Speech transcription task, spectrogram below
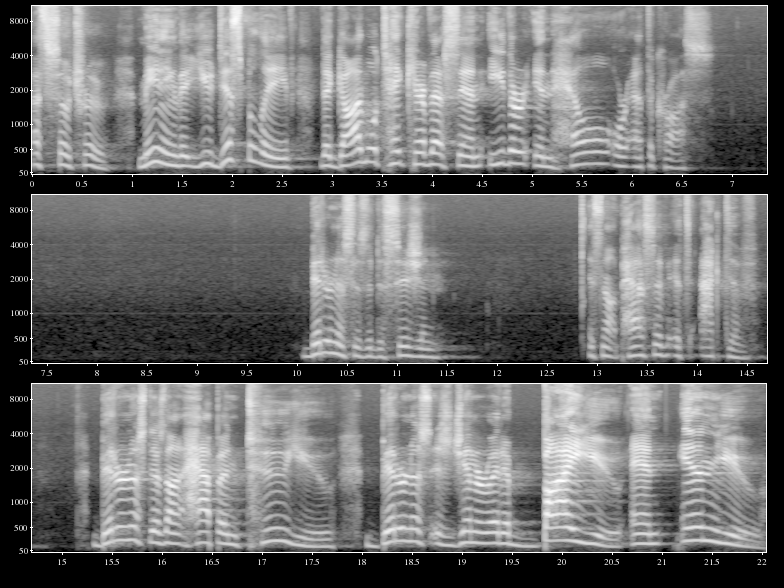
That's so true. Meaning that you disbelieve that God will take care of that sin either in hell or at the cross. Bitterness is a decision, it's not passive, it's active. Bitterness does not happen to you, bitterness is generated by you and in you.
